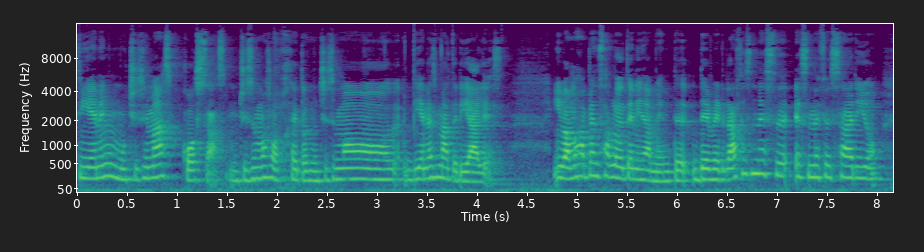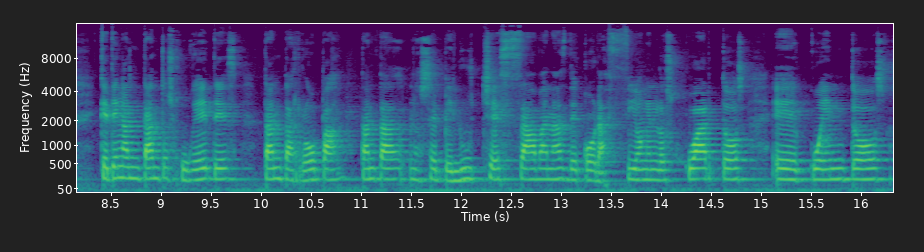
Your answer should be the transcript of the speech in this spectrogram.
tienen muchísimas cosas, muchísimos objetos, muchísimos bienes materiales y vamos a pensarlo detenidamente. ¿De verdad es, necesario que tengan tantos juguetes, tanta ropa, tantas, no sé, peluches, sábanas, decoración en los cuartos, eh, cuentos,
